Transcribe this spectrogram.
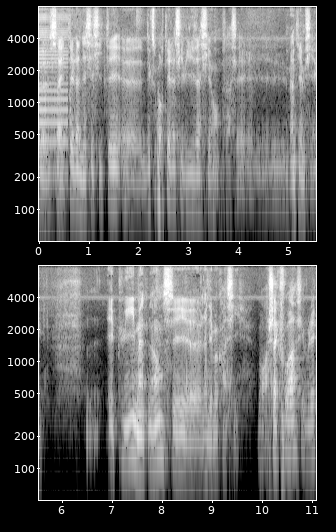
euh, ça a été la nécessité euh, d'exporter la civilisation. Ça, c'est le XXe siècle. Et puis maintenant, c'est euh, la démocratie. Bon, à chaque fois, si vous voulez,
